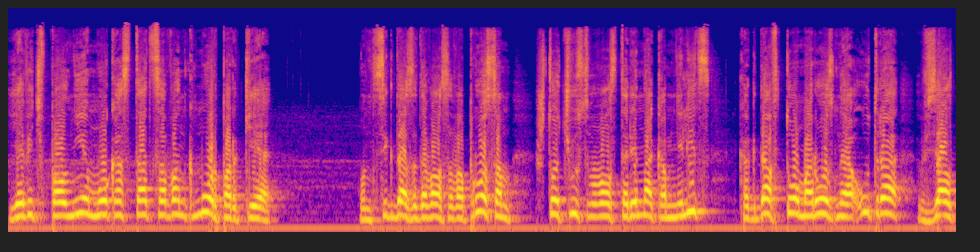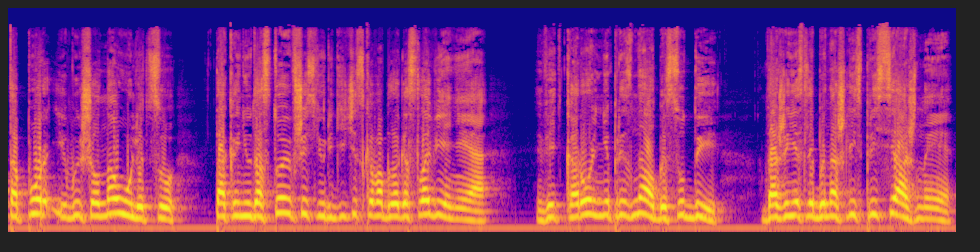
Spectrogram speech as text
Я ведь вполне мог остаться в Ангморпарке. Он всегда задавался вопросом, что чувствовал старина камнелиц, когда в то морозное утро взял топор и вышел на улицу, так и не удостоившись юридического благословения. Ведь король не признал бы суды, даже если бы нашлись присяжные.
